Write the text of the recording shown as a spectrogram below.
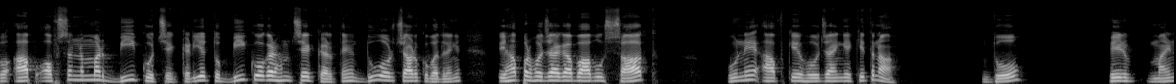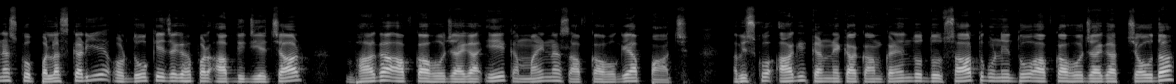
तो आप ऑप्शन नंबर बी को चेक करिए। तो बी को अगर हम चेक करते हैं दो और चार को बदलेंगे तो यहाँ पर हो जाएगा बाबू सात गुने आपके हो जाएँगे कितना? दो। फिर माइनस को प्लस करिए और दो के जगह पर आप दीजिए चार। भागा आपका हो जाएगा एक, माइनस आपका हो गया पाँच। अब इसको आगे करने का काम करें तो दो, सात गुने दो आपका हो जाएगा चौदह।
